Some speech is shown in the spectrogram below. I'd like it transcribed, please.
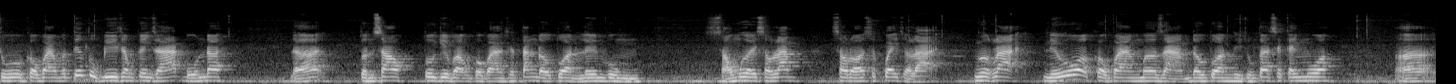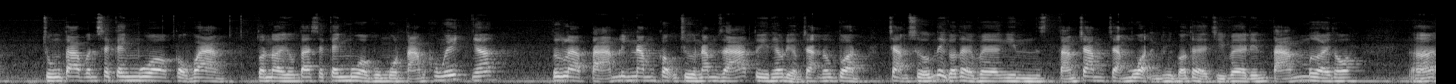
chúng cầu vàng vẫn tiếp tục đi trong kênh giá H4 đây. Đấy tuần sau tôi kỳ vọng cầu vàng sẽ tăng đầu tuần lên vùng 60 65 sau đó sẽ quay trở lại. Ngược lại nếu cầu vàng mà giảm đầu tuần thì chúng ta sẽ canh mua. À, chúng ta vẫn sẽ canh mua cổ vàng tuần này chúng ta sẽ canh mua ở vùng 180x nhé tức là 805 cộng trừ 5 giá tùy theo điểm chạm trong tuần. Chạm sớm thì có thể về 1800 chạm muộn thì có thể chỉ về đến 810 thôi. Đấy.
